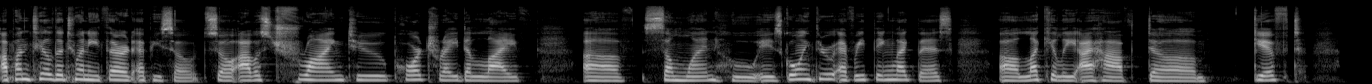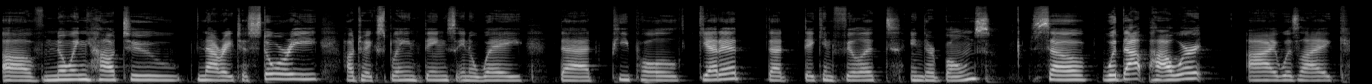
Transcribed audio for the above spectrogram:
up until the 23rd episode. So I was trying to portray the life of someone who is going through everything like this. Uh, luckily, I have the gift of knowing how to narrate a story, how to explain things in a way that people get it, that they can feel it in their bones. So, with that power, I was like,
